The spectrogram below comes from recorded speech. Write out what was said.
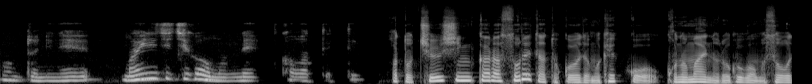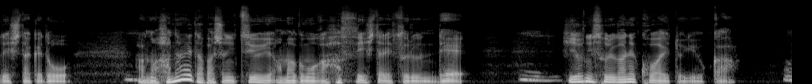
本当にね。毎日違うもんね。変わってって。あと中心から逸れたところでも結構この前の6号もそうでしたけど、あの離れた場所に強い雨雲が発生したりするんで、うん。非常にそれがね怖いというか、う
